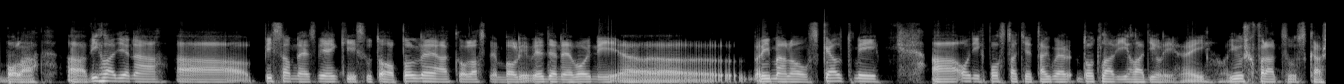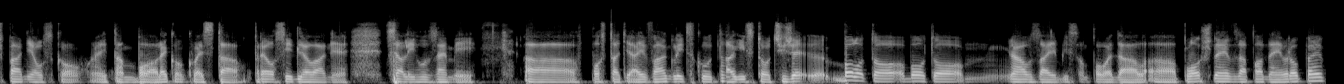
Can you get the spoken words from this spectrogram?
bola a, vyhladená a písomné zmienky sú toho plné, ako vlastne boli vedené vojny a, Rímanov s Keltmi a oni v podstate takmer dotla vyhladili. Hej. Juž Francúzska, Španielsko, hej, tam bola rekonkvesta, preosídľovanie celých území a v podstate aj v Anglicku takisto Čiže e, bolo to, bolo to naozaj, by som povedal, plošné v západnej Európe.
